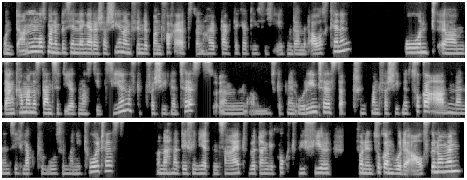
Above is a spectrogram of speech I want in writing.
Und dann muss man ein bisschen länger recherchieren, dann findet man Fachärzte und Heilpraktiker, die sich eben damit auskennen. Und ähm, dann kann man das Ganze diagnostizieren. Es gibt verschiedene Tests. Ähm, ähm es gibt einen Urintest, da trinkt man verschiedene Zuckerarten, der nennt sich Lactulose-Manitol-Test. Und nach einer definierten Zeit wird dann geguckt, wie viel von den Zuckern wurde aufgenommen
